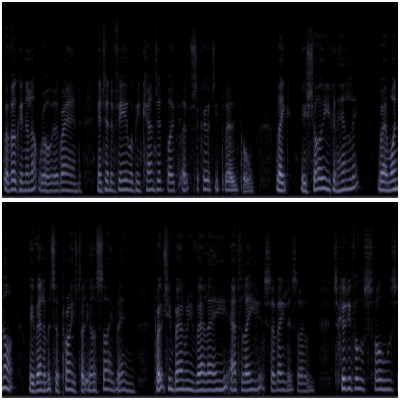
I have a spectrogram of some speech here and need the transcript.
provoking an uproar. The grand. The fear will be countered by security people. Blake, are you sure you can handle it? Graham, why not? We have elements of price totally on side, Glenn. Approaching boundary valet, outlay surveillance zone. Security force falls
